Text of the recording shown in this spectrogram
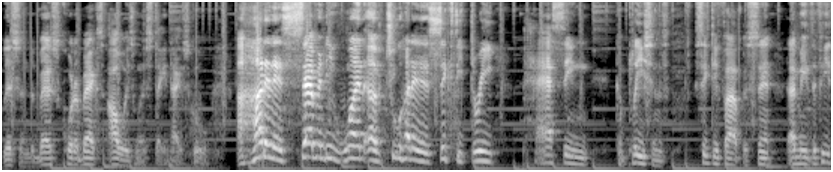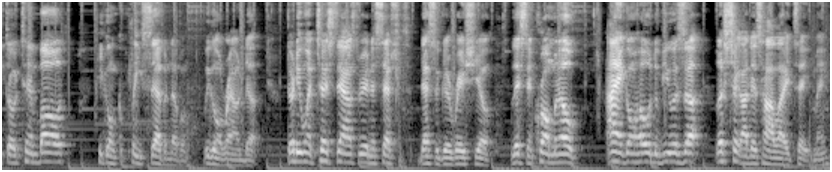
Listen, the best quarterbacks always win state high school. 171 of 263 passing completions, 65%. That means if he throw 10 balls, he gonna complete seven of them. We gonna round up. 31 touchdowns, three interceptions. That's a good ratio. Listen, Kromenhoek, I ain't gonna hold the viewers up. Let's check out this highlight tape, man.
